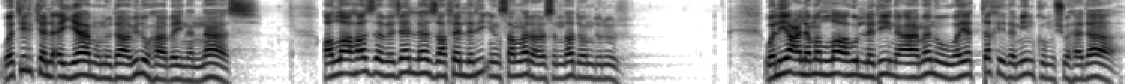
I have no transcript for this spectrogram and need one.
Ve tilkel eyyamu nudaviluha beynen nas. Allah azze ve celle zaferleri insanlar arasında döndürür. وَلِيَعْلَمَ اللّٰهُ الَّذ۪ينَ آمَنُوا وَيَتَّخِذَ مِنْكُمْ شُهَدَاءَ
